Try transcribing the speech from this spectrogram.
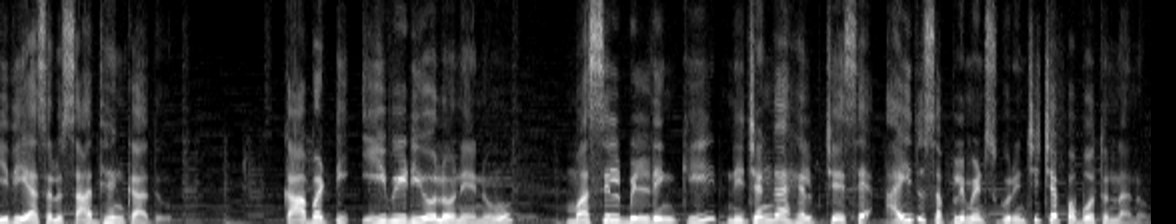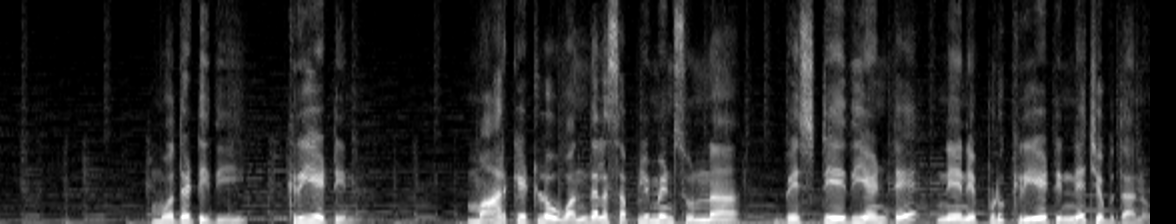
ఇది అసలు సాధ్యం కాదు. కాబట్టి ఈ వీడియోలో నేను మసిల్ బిల్డింగ్కి నిజంగా హెల్ప్ చేసే ఐదు సప్లిమెంట్స్ గురించి చెప్పబోతున్నాను. మొదటిది క్రియేటిన్. మార్కెట్లో వందల సప్లిమెంట్స్ ఉన్నా బెస్ట్ ఏది అంటే నేనెప్పుడు క్రియేటిన్నే చెబుతాను.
